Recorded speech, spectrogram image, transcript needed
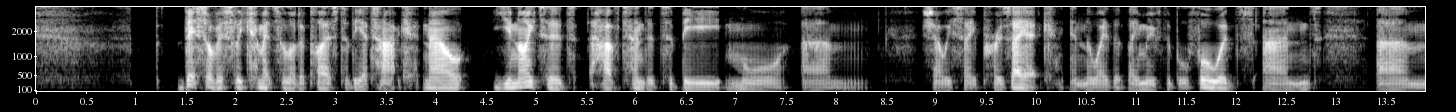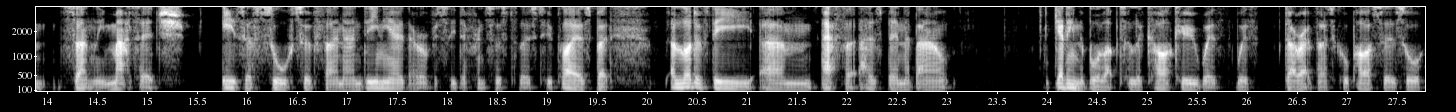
this obviously commits a lot of players to the attack. Now, United have tended to be more, um, shall we say, prosaic in the way that they move the ball forwards, and um, certainly Matic is a sort of Fernandinho. There are obviously differences to those two players, but a lot of the um, effort has been about getting the ball up to Lukaku with with direct vertical passes or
